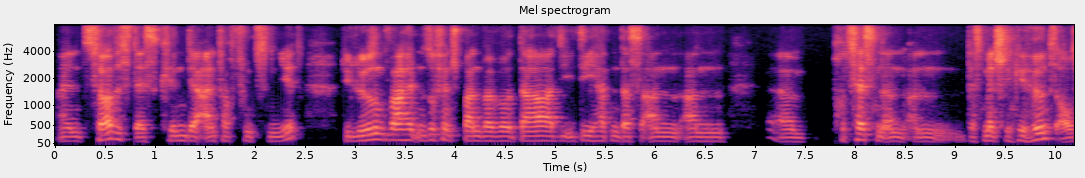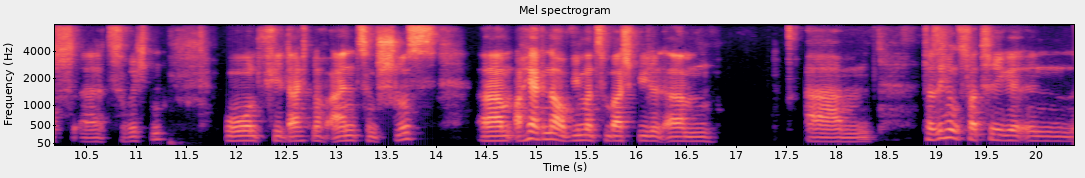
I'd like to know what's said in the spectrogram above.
einen Service Desk hin, der einfach funktioniert? Die Lösung war halt insofern spannend, weil wir da die Idee hatten, das an an, ähm, Prozessen an an des menschlichen Gehirns auszurichten. Äh, und vielleicht noch einen zum Schluss. Ähm, ach ja, genau, wie man zum Beispiel, ähm, ähm, Versicherungsverträge in,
